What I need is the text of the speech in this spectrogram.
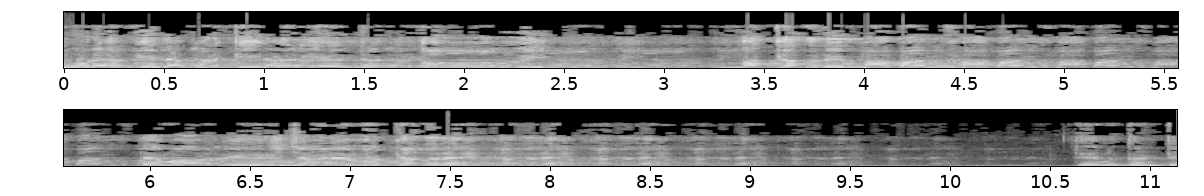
پورے عقیدے پر کی کریے؟ تے قوم بھی وقت دی پابند۔ تے مولوی بیچارے وقت دے۔ تین گھنٹے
